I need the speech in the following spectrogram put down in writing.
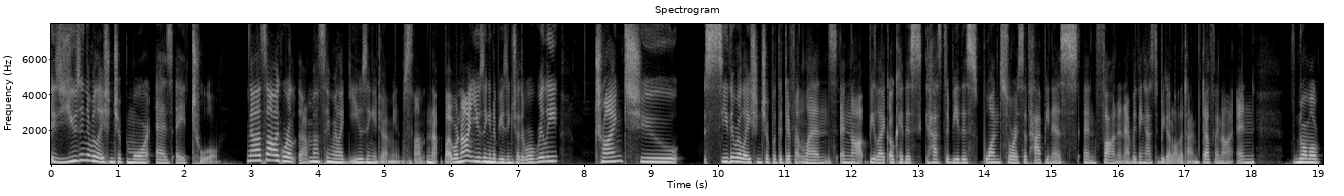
is using the relationship more as a tool. Now that's not like we're I'm not saying we're like using each other. I mean, not, no, but we're not using and abusing each other. We're really trying to see the relationship with a different lens and not be like, okay, this has to be this one source of happiness and fun and everything has to be good all the time. Definitely not. And normal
